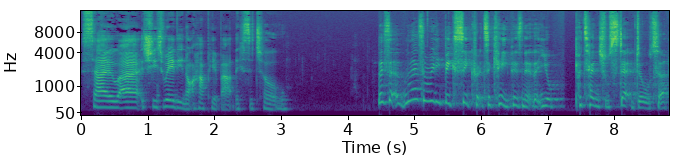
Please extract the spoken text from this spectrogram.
so uh, she's really not happy about this at all. There's a, there's a really big secret to keep, isn't it? That your potential stepdaughter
